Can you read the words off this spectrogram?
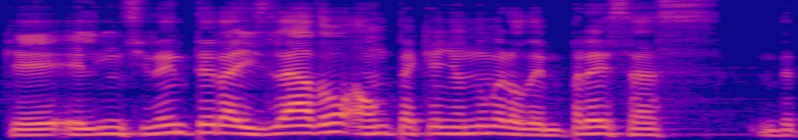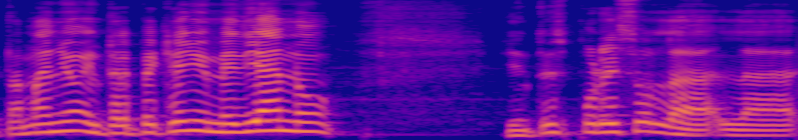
que el incidente era aislado a un pequeño número de empresas de tamaño entre pequeño y mediano. Y entonces por eso la, la,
